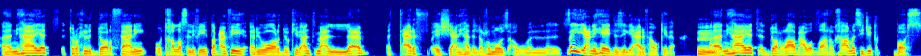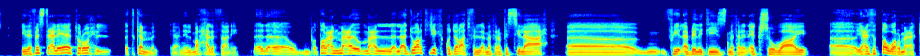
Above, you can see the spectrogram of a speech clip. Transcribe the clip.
آه، نهاية تروح للدور الثاني وتخلص اللي فيه. طبعا فيه reward وكذا. أنت مع اللعب تعرف إيش يعني هذا الرموز أو زي يعني Hades اللي يعرفها وكذا. آه، نهاية الدور الرابع والظاهر الخامس يجيك boss إذا فزت عليه تروح تكمل يعني المرحلة الثانية. آه، طبعا مع مع ال- الأدوار تجيك قدرات في مثلا في السلاح آه، في ال abilities مثلا X و Y آه، يعني تتطور معك.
